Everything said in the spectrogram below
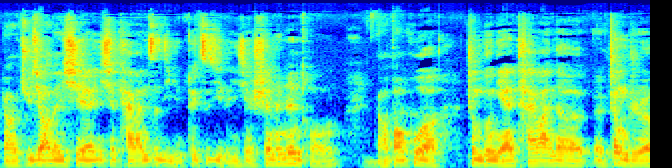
然后聚焦的一些一些台湾自己对自己的一些身份认同，然后包括这么多年台湾的呃政治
